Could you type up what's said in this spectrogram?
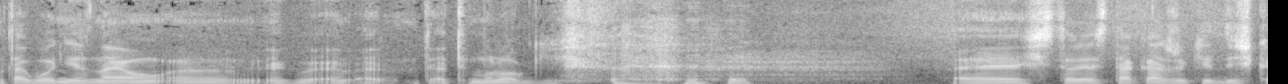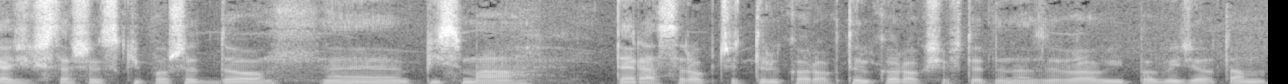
No tak, bo nie znają e, jakby e, etymologii. E, historia jest taka, że kiedyś Kazik Staszewski poszedł do e, pisma Teraz Rok, czy Tylko Rok, Tylko Rok się wtedy nazywał i powiedział tam,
